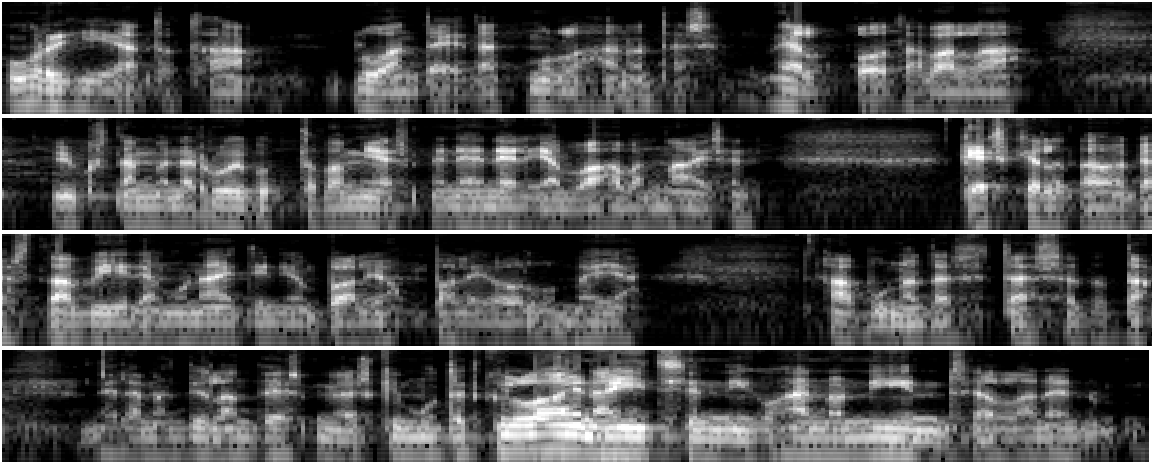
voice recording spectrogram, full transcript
hurjia tota, luonteita. Että mullahan on tässä helppoa tavallaan. Yksi tämmöinen ruikuttava mies menee neljän vahvan naisen keskellä tai oikeastaan viiden. Mun äitini on paljon, paljon ollut meidän apuna tässä, tässä tota, elämäntilanteessa myöskin, mutta kyllä Laina itse, niin hän on niin sellainen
